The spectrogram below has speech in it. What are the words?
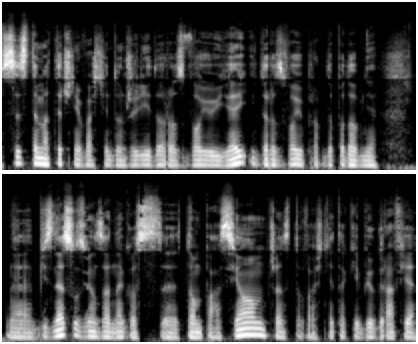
systematycznie właśnie dążyli do rozwoju jej i do rozwoju prawdopodobnie e, biznesu związanego z e, tą pasją. Często właśnie takie biografie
